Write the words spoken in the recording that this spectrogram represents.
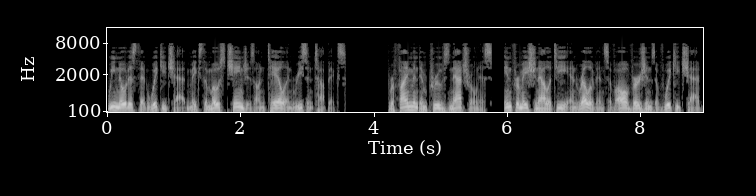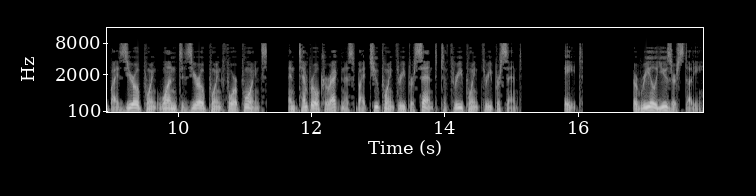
we notice that WikiChat makes the most changes on tail and recent topics. Refinement improves naturalness, informationality, and relevance of all versions of WikiChat by 0.1 to 0.4 points, and temporal correctness by 2.3% to 3.3%. 8. A real user study.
